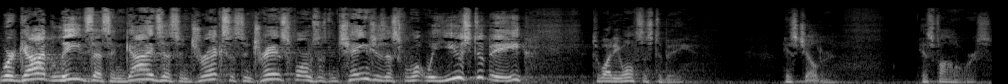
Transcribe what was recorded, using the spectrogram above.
where God leads us and guides us and directs us and transforms us and changes us from what we used to to be to what He wants us to be His children, His followers.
